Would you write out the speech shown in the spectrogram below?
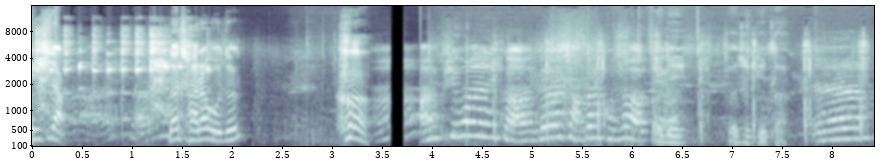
시작. 나 잘하거든. 허. 아니 피곤하니까 내가 잠깐 건너갈게. 어디? 저 저기다. 응.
